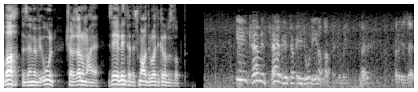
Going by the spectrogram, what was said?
لهط زي ما بيقول. شغلوا معاه زي اللي انت تسمعه دلوقتي كده بالظبط. إيه كام الفارق انت بقيته لي هنا ضبط اليومين فرق فرق إزاي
